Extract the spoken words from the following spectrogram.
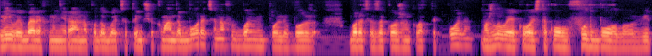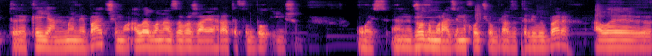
Лівий берег мені реально подобається тим, що команда бореться на футбольному полі, бо- бореться за кожен клаптик поля. Можливо, якогось такого футболу від е, киян ми не бачимо, але вона заважає грати футбол іншим. Ось е, в жодному разі не хочу образити лівий берег, але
